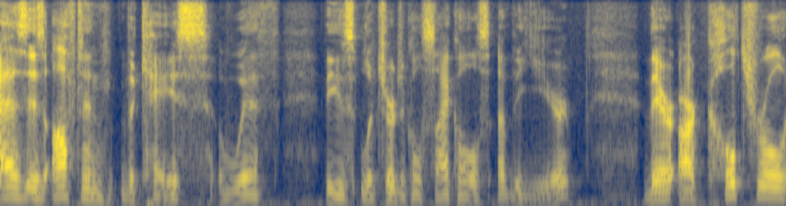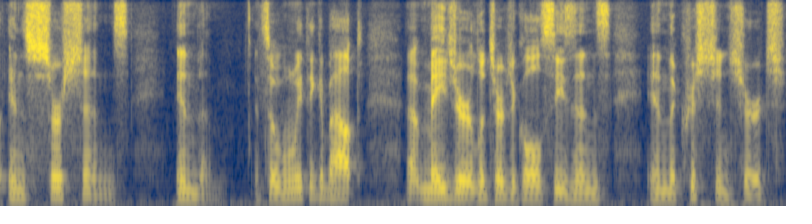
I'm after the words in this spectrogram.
As is often the case with these liturgical cycles of the year, there are cultural insertions in them. And so when we think about uh, major liturgical seasons in the Christian church,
